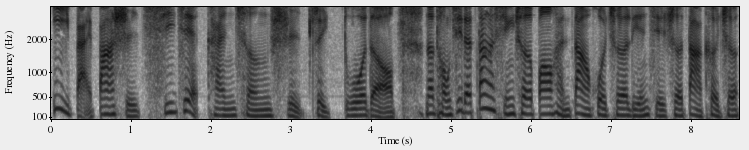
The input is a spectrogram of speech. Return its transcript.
一百八十七件，堪称是最多的哦。那统计的大型车包含大货车、联接车、大客车，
